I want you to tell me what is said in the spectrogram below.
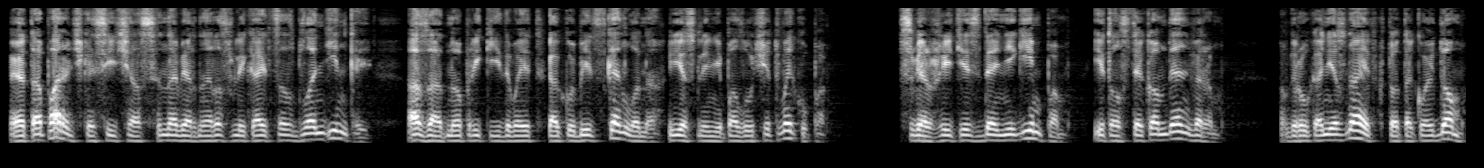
«Эта парочка сейчас, наверное, развлекается с блондинкой, а заодно прикидывает, как убить Скэнлона, если не получит выкупа. Свяжитесь с Дэнни Гимпом и толстяком Денвером. Вдруг они знают, кто такой дом,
